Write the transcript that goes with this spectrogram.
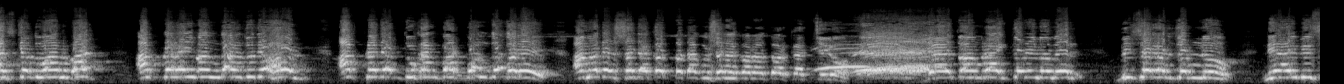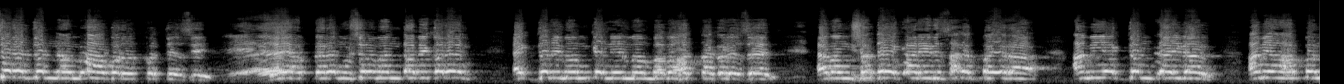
আজকে দোয়ানবাট আপনারা ইমানদার যদি হন, আপনাদের দোকানপাট বন্ধ করে আমাদের সজাগতা ঘোষণা করা দরকার ছিল। যেহেতু আমরা একজন ইমামের বিচারের জন্য, ন্যায় বিচারের জন্য আমরা অবরোধ করতেছি। আপনারা মুসলমান দাবি করেন, একজন ইমামকে নির্মম ভাবে হত্যা করেছেন এবং সাথে গাড়ির সারাত ভাইয়েরা, আমি একজন ড্রাইভার, আমি আহ্বান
